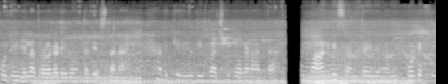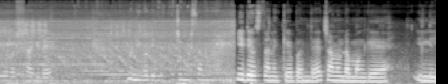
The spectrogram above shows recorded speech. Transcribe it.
ಕೋಟೆ ಇದೆಯಲ್ಲ, ಅದರೊಳಗಡೆ ಇರುವಂಥ ದೇವಸ್ಥಾನ. ಅದಕ್ಕೆ ಇಲ್ಲೂ ದೀಪ ಹಚ್ಬಿಟ್ಟು ಹೋಗೋಣ ಅಂತ. ಮಾಗಡಿ ಸಂತ ಇದೆ ನೋಡಿ. ಕೋಟೆ ಫುಲ್ಲು ರಶ್ ಆಗಿದೆ. ಈ ದೇವಸ್ಥಾನಕ್ಕೆ ಬಂದೆ. ಚಾಮುಂಡಮ್ಮಂಗೆ ಇಲ್ಲಿ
